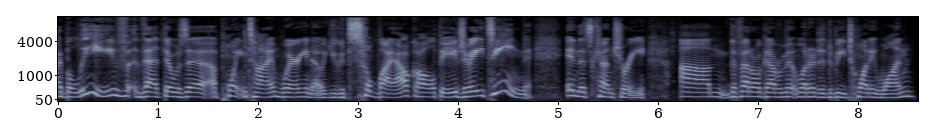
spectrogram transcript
I believe that there was a, a, point in time where, you know, you could still buy alcohol at the age of 18 in this country. Um, the federal government wanted it to be 21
